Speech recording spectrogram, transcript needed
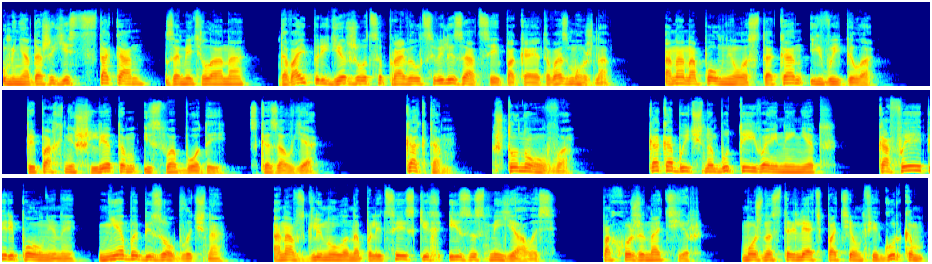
«У меня даже есть стакан», — заметила она. «Давай придерживаться правил цивилизации, пока это возможно». Она наполнила стакан и выпила. «Ты пахнешь летом и свободой», — сказал я. «Как там? Что нового?» «Как обычно, будто и войны нет. Кафе переполнены, небо безоблачно». Она взглянула на полицейских и засмеялась. «Похоже на тир. Можно стрелять по тем фигуркам,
